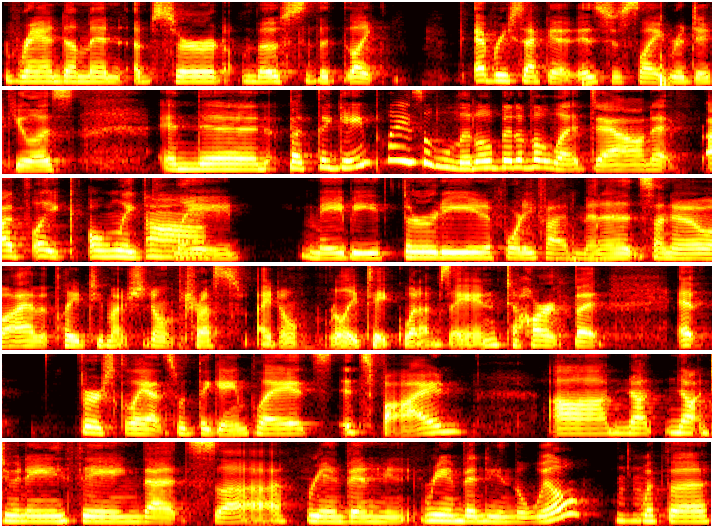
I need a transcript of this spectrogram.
random and absurd. Most of the like every second is just like ridiculous. And then but the gameplay is a little bit of a letdown. At, I've like only played maybe 30 to 45 minutes. I know I haven't played too much. so don't trust I don't really take what I'm saying to heart, but at first glance with the gameplay, it's it's fine um, not not doing anything that's uh, reinventing reinventing the wheel with the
